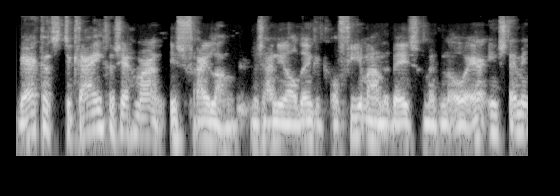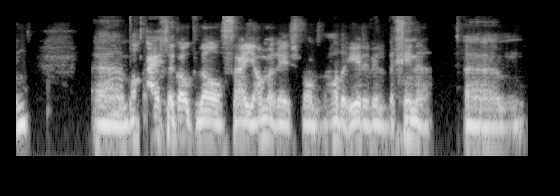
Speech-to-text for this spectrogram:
werkend te krijgen, zeg maar, is vrij lang. We zijn nu al denk ik al vier maanden bezig met een OR-instemming. Uh, wat eigenlijk ook wel vrij jammer is, want we hadden eerder willen beginnen. Um,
